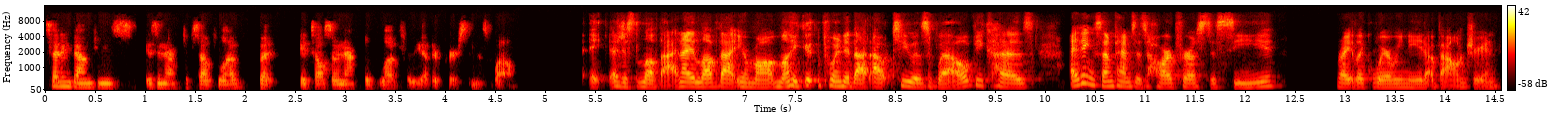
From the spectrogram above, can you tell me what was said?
setting boundaries is an act of self-love but it's also an act of love for the other person as well I just love that. And I love that your mom like pointed that out to you as well, because I think sometimes it's hard for us to see, right? Like where we need a boundary. And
